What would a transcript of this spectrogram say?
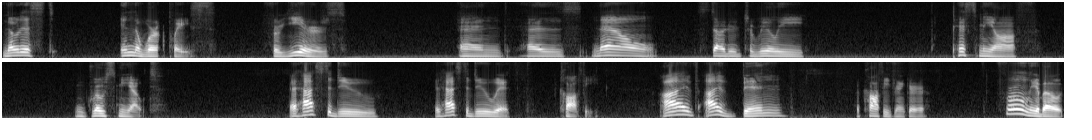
noticed in the workplace for years and has now started to really piss me off and gross me out. It has to do it has to do with coffee. I've I've been a coffee drinker for only about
